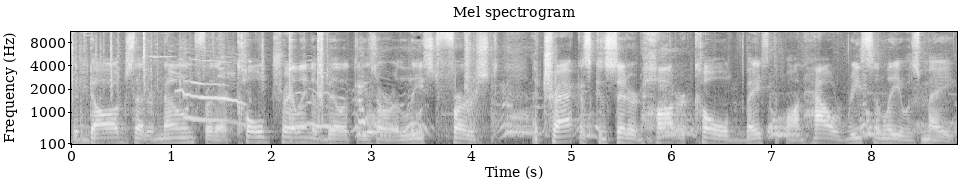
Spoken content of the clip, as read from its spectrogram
the dogs that are known for their cold trailing abilities are released first. A track is considered hot or cold based upon how recently it was made.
